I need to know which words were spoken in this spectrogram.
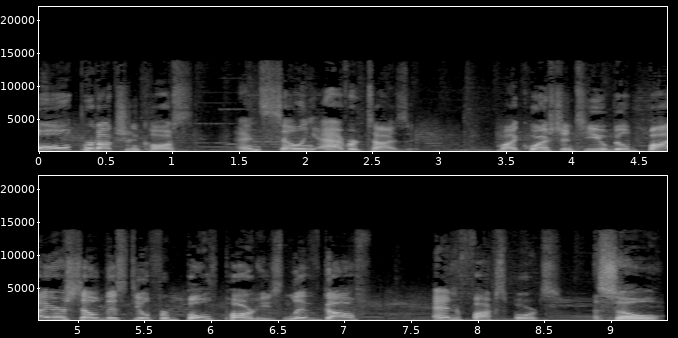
all production costs and selling advertising. My question to you, Bill, buy or sell this deal for both parties, LIV Golf and Fox Sports. So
